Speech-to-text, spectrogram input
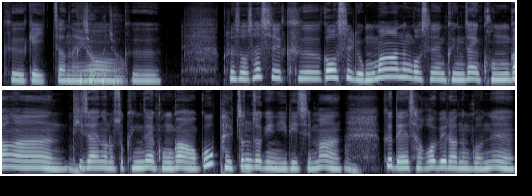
그게 있잖아요. 그죠, 그죠. 그 그래서 사실 그것을 욕망하는 것은 굉장히 건강한 음. 디자이너로서 굉장히 건강하고 발전적인 일이지만 음. 그내 작업이라는 거는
